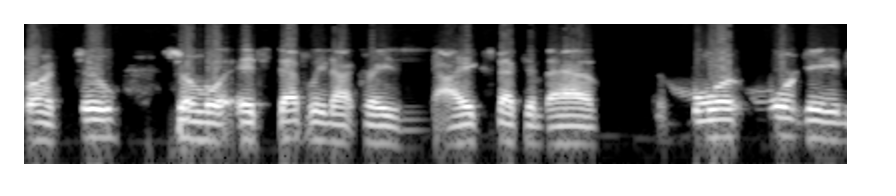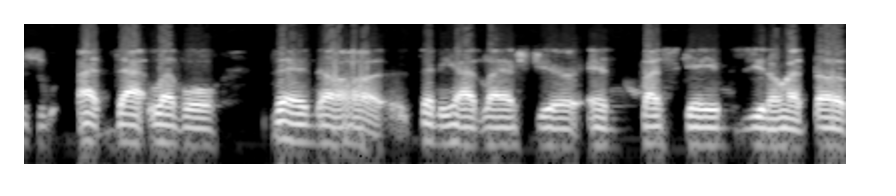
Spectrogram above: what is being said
front too. So it's definitely not crazy. I expect him to have more more games at that level than uh, than he had last year, and less games, you know, at the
